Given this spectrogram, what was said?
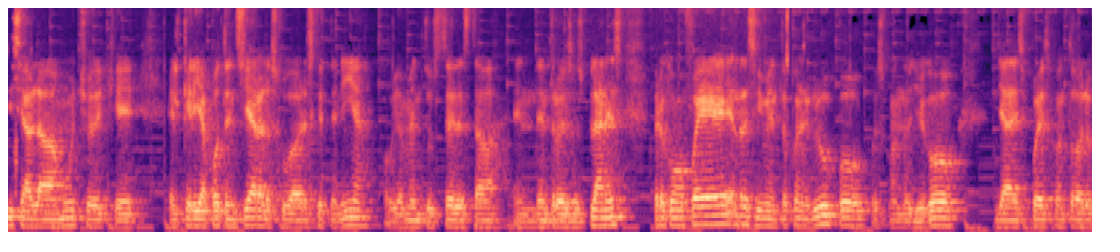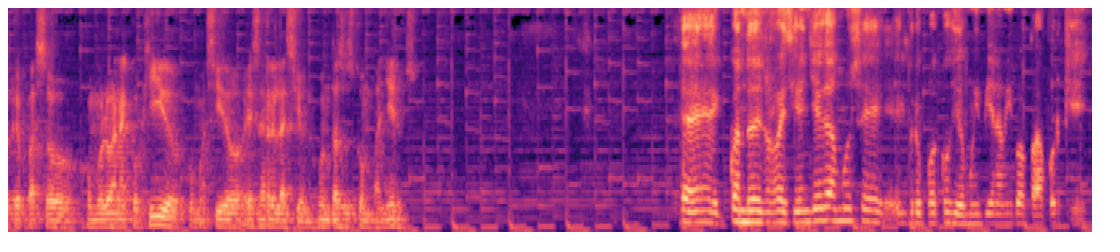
y se hablaba mucho de que él quería potenciar a los jugadores que tenía, obviamente usted estaba en, dentro de esos planes, pero como fue el recibimiento con el grupo, pues cuando llegó, ya después con todo lo que pasó, cómo lo han acogido, cómo ha sido esa relación junto a sus compañeros. Eh, cuando recién llegamos, eh, el grupo acogió muy bien a mi papá porque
